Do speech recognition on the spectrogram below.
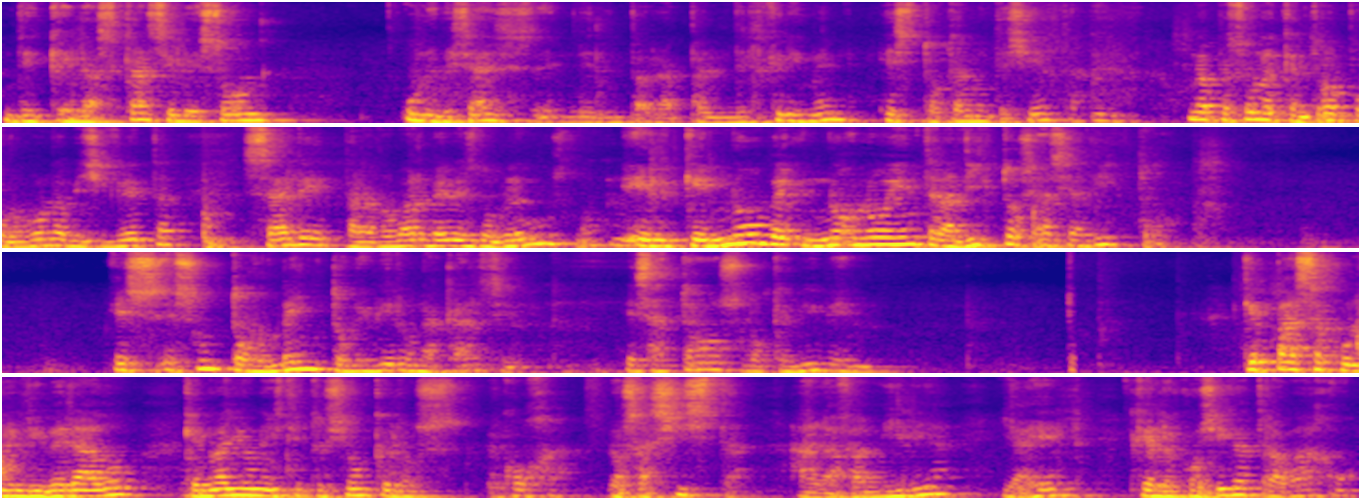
de que las cárceles son universidades del, para, del crimen es totalmente cierta. Una persona que entró por robar una bicicleta sale para robar BMWs. ¿no? El que no, no, no entra adicto se hace adicto. Es, es un tormento vivir en una cárcel. Es atroz lo que viven. ¿Qué pasa con el liberado? Que no hay una institución que los recoja, los asista a la familia y a él, que le consiga trabajo.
